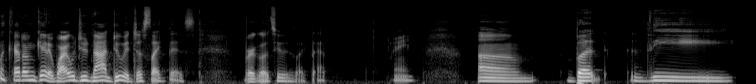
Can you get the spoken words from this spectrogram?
like i don't get it. Why would you not do it just like this? Virgo too is like that right? Um but the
